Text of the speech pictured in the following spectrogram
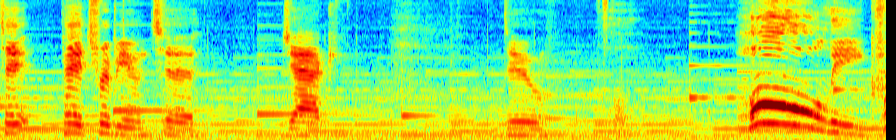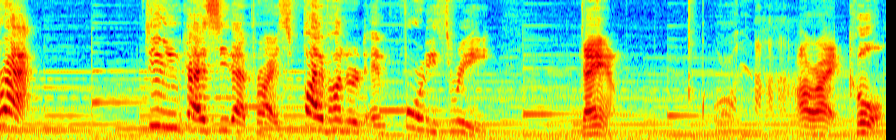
ta- pay tribute to Jack. Do. Holy crap! Do you guys see that price? 543. Damn. All right, cool.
